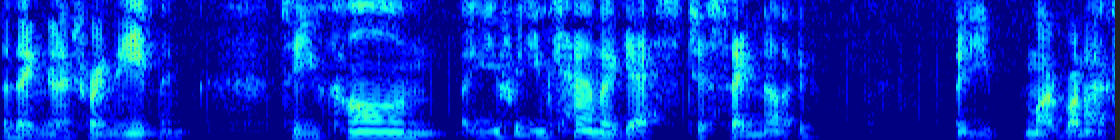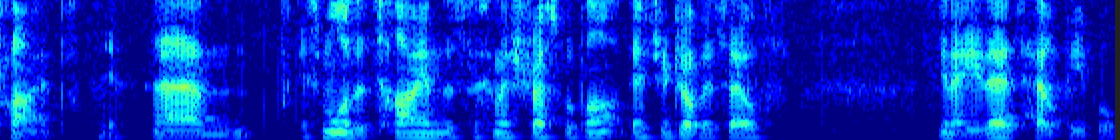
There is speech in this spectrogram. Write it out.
are then going to train in the evening. So you can't. You you can, I guess, just say no, but you might run out of clients. Um, it's more the time that's the kind of stressful part. The actual job itself, you know, you're there to help people.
